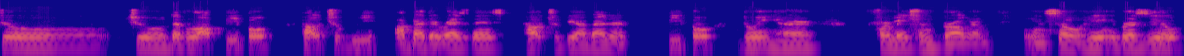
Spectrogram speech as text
to to develop people how to be a better resident, how to be a better people doing her formation program. And so here in Brazil,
